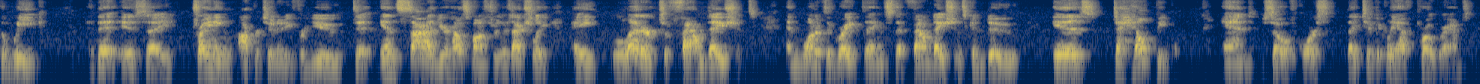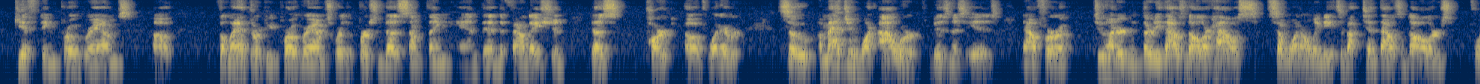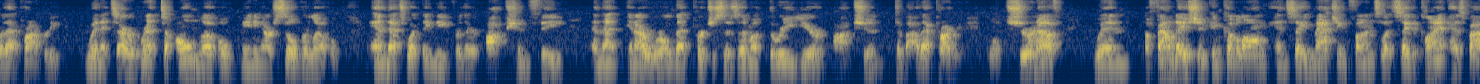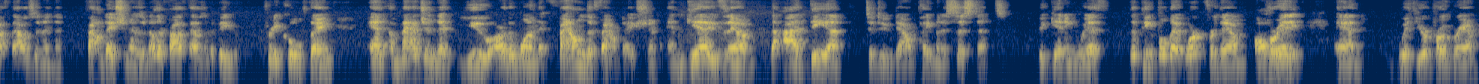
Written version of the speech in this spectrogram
the week that is a training opportunity for you to inside your house monster there's actually a letter to foundations. And one of the great things that foundations can do is to help people. And so of course they typically have programs gifting programs uh, philanthropy programs where the person does something and then the foundation does part of whatever so imagine what our business is. Now for a $230,000 house, someone only needs about $10,000 for that property when it's our rent to own level, meaning our silver level. And that's what they need for their option fee. And that in our world, that purchases them a three year option to buy that property. Well, sure enough, when a foundation can come along and say matching funds. Let's say the client has 5,000 and the foundation has another 5,000. It'd be a pretty cool thing. And imagine that you are the one that found the foundation and gave them the idea to do down payment assistance, beginning with the people that work for them already. And with your program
